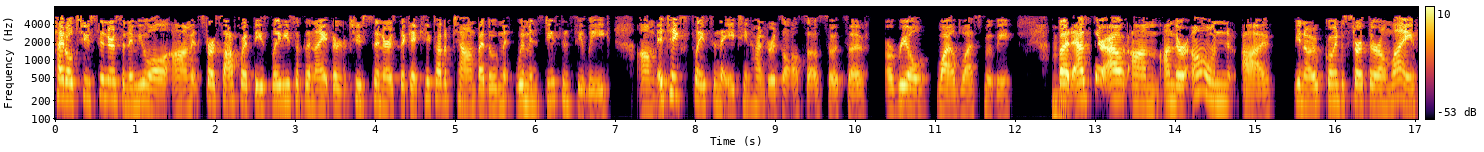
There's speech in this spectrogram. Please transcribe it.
title Two Sinners and a Mule, um, it starts off with these ladies of the night. They're two sinners that get kicked out of town by the Women's Decency League. Um, it takes place in the 1800s also, so it's a, a real Wild West movie. Mm. But as they're out um, on their own, uh, you know, going to start their own life,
